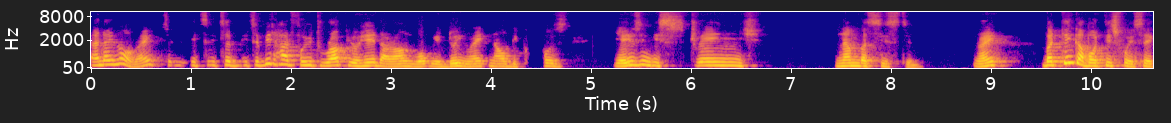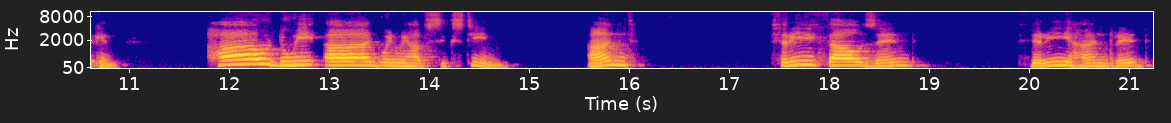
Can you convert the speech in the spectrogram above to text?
and I know, right? It's it's a it's a bit hard for you to wrap your head around what we're doing right now because you're using this strange number system, right? But think about this for a second. How do we add when we have 16 and 3,300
